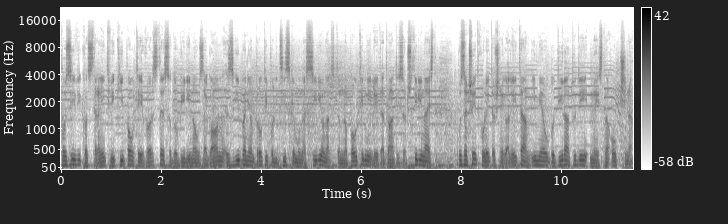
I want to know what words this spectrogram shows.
Pozivi k odstranitvi kipov te vrste so dobili nov zagon z gibanjem proti policijskemu nasilju nad temnopoltimi leta 2014, v začetku letošnjega leta jim je ugodila tudi mestna občina.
